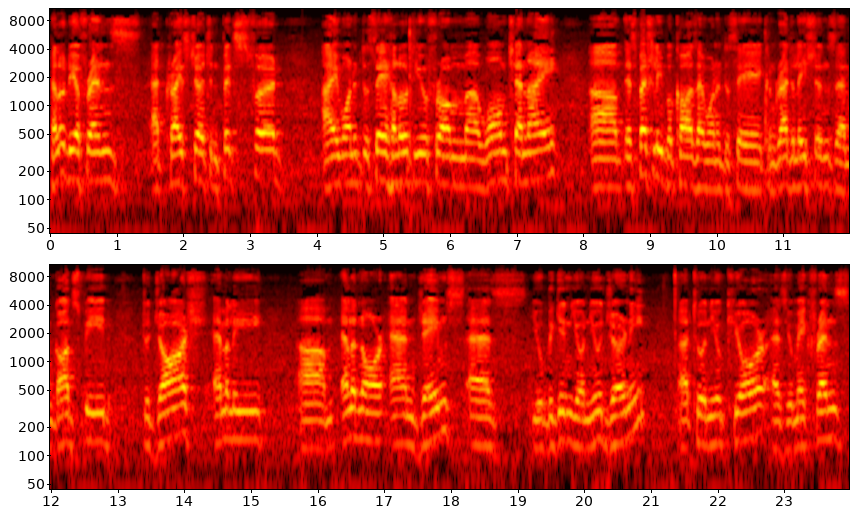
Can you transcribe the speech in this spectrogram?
Hello, dear friends at Christ Church in Pittsford. I wanted to say hello to you from uh, warm Chennai, uh, especially because I wanted to say congratulations and Godspeed to Josh, Emily, um, Eleanor, and James as you begin your new journey uh, to a new cure, as you make friends.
